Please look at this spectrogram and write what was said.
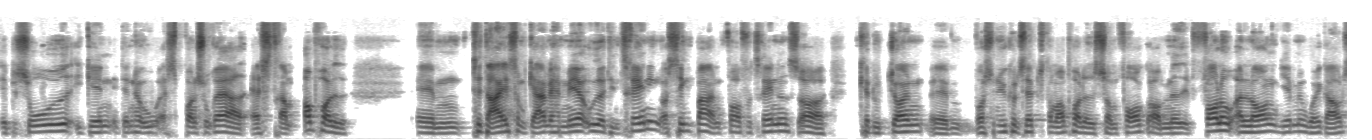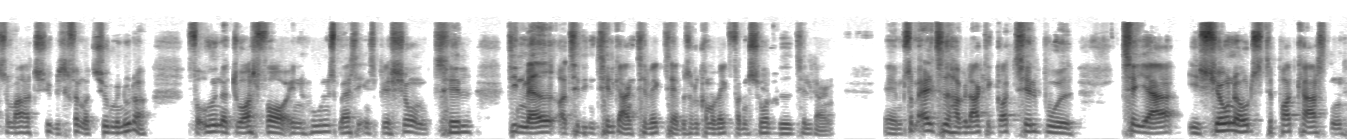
episode igen i den her uge er sponsoreret af Stram Opholdet. Øhm, til dig, som gerne vil have mere ud af din træning og sænke barn for at få trænet, så kan du join øh, vores nye koncept som Opholdet, som foregår med et follow-along hjemme workout, som er typisk 25 minutter, for uden at du også får en hulens masse inspiration til din mad og til din tilgang til vægttabet, så du kommer væk fra den sort-hvide tilgang. Øh, som altid har vi lagt et godt tilbud til jer i show notes til podcasten.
